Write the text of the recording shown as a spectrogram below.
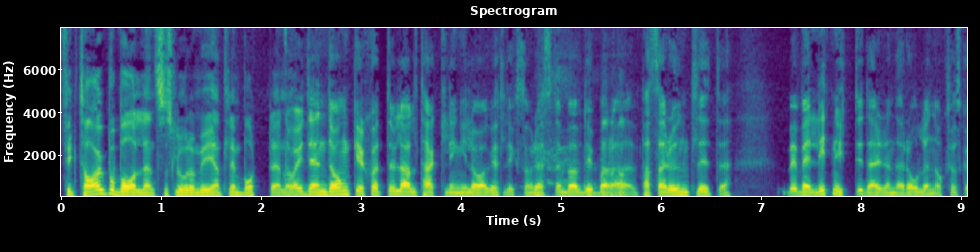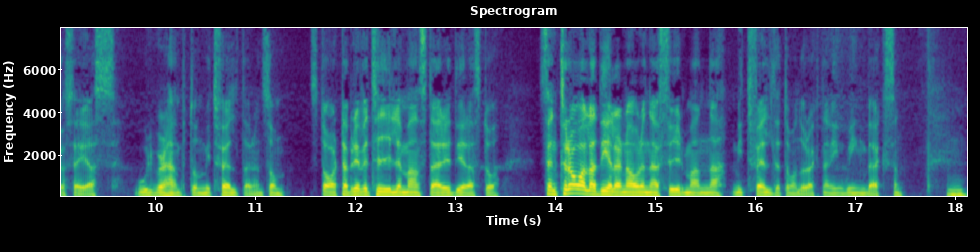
fick tag på bollen så slog de ju egentligen bort den. Det var ju den Donker skötte väl all tackling i laget liksom. Resten behövde ju bara passa runt lite. Väldigt nyttig där i den där rollen också ska sägas. Wolverhampton, mittfältaren som startar bredvid Thielemans där i deras då centrala delarna av den här fyrmanna mittfältet om man då räknar in wingbacksen. Mm.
